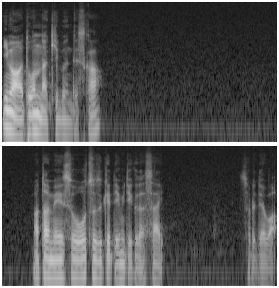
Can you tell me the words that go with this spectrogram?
今はどんな気分ですか？また瞑想を続けてみてください。それでは。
